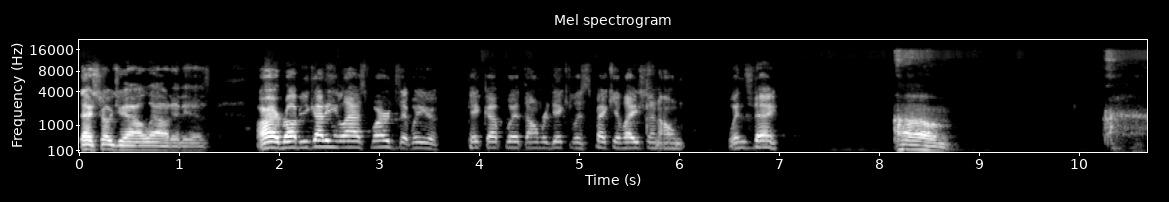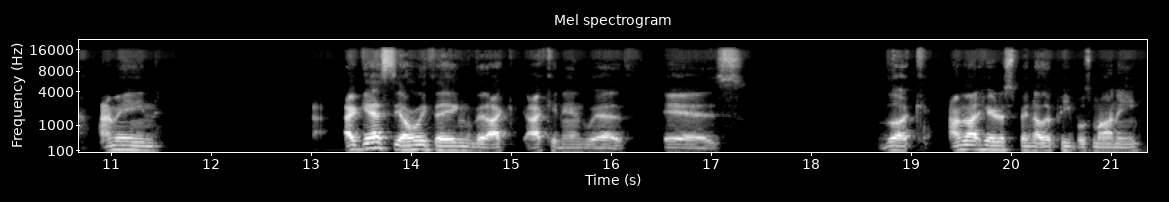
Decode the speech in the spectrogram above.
that shows you how loud it is. All right, Rob, you got any last words that we pick up with on ridiculous speculation on Wednesday? Um, I mean, I guess the only thing that I I can end with is, look, I'm not here to spend other people's money,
